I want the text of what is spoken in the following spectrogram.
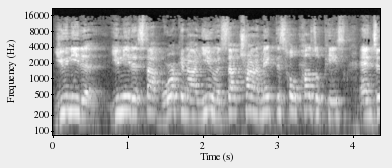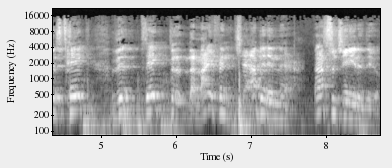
you need to you need to stop working on you and stop trying to make this whole puzzle piece and just take the take the, the knife and jab it in there. That's what you need to do.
